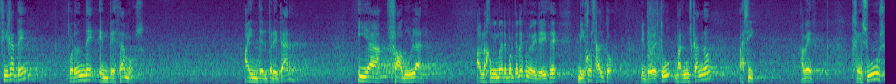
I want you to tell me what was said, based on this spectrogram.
Fíjate por dónde empezamos a interpretar y a fabular. Hablas con mi madre por teléfono y te dice, mi hijo es alto. Entonces tú vas buscando así, a ver, Jesús,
